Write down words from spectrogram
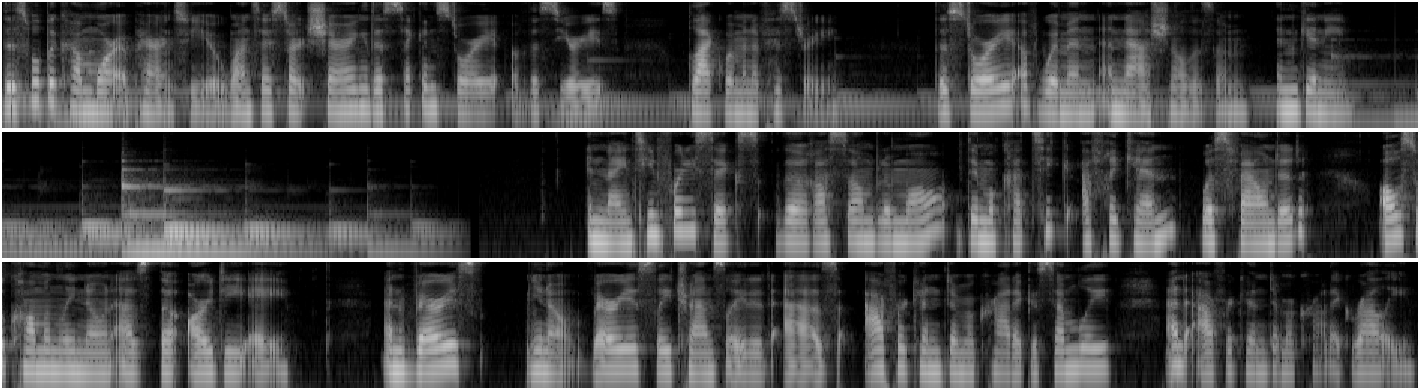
This will become more apparent to you once I start sharing the second story of the series, Black Women of History, the story of women and nationalism in Guinea. In 1946, the Rassemblement Démocratique Africain was founded, also commonly known as the RDA, and various you know, variously translated as African Democratic Assembly and African Democratic Rally.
